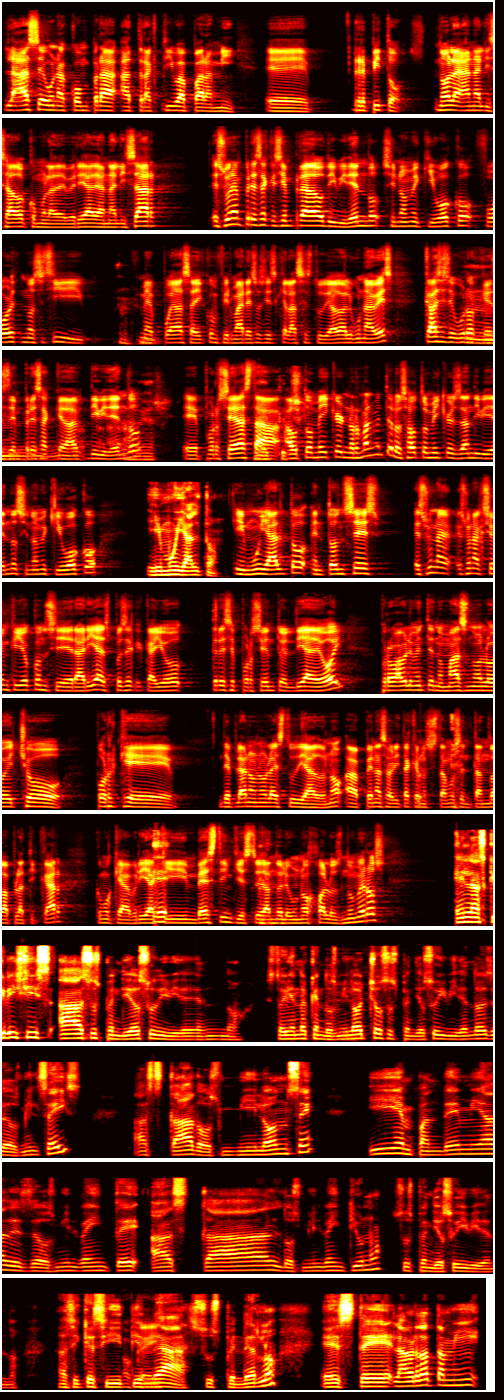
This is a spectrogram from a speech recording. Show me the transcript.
la hace una compra atractiva para mí. Eh, repito, no la he analizado como la debería de analizar. Es una empresa que siempre ha dado dividendo, si no me equivoco. Ford, no sé si me puedas ahí confirmar eso si es que la has estudiado alguna vez. Casi seguro que es de empresa que da mm, dividendo. Eh, por ser hasta automaker. Normalmente los automakers dan dividendo, si no me equivoco. Y muy alto. Y muy alto. Entonces, es una, es una acción que yo consideraría después de que cayó 13% el día de hoy. Probablemente nomás no lo he hecho porque de plano no la he estudiado, ¿no? Apenas ahorita que nos estamos sentando a platicar, como que habría aquí eh, investing y estoy dándole un ojo a los números. En las crisis ha suspendido su dividendo. Estoy viendo que en 2008 mm. suspendió su dividendo desde 2006 hasta 2011 y en pandemia desde 2020 hasta el 2021 suspendió su dividendo. Así que sí tiende a suspenderlo. Este, la verdad a mí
